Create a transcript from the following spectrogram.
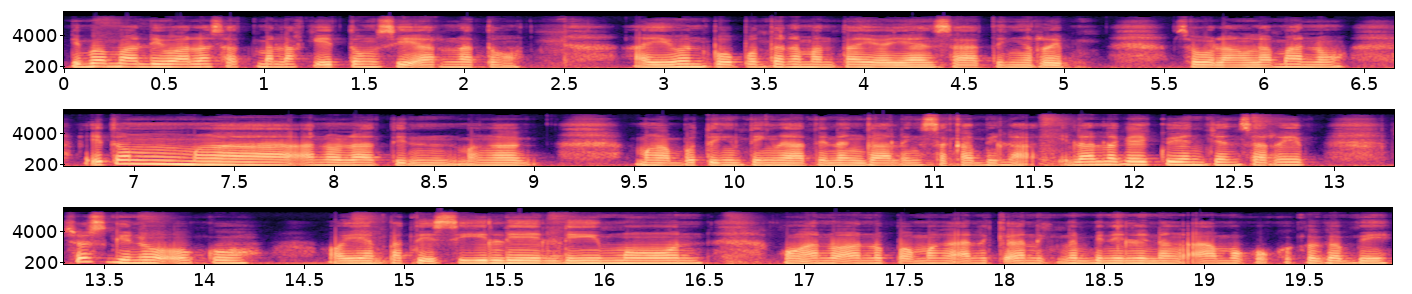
di ba maliwalas at malaki itong CR na to. Ayun, pupunta naman tayo ayan sa ating rep. So walang laman, no. Itong mga ano natin, mga mga buting-ting natin ang galing sa kabila. Ilalagay ko yan dyan sa rep. Sus, ginoo ko. O yan, pati sili, limon, kung ano-ano pa mga anik-anik na binili ng amo ko kagabi.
